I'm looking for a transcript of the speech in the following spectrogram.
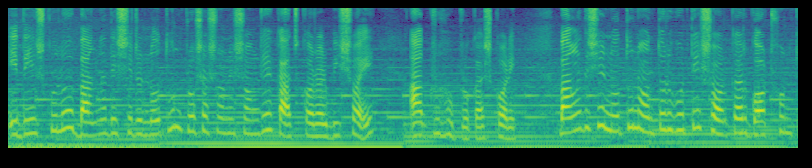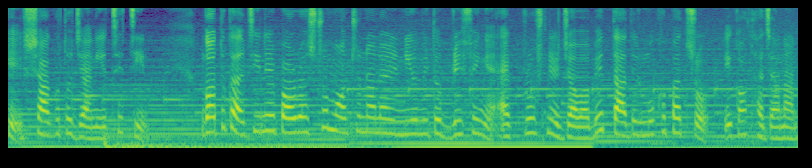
এ দেশগুলো বাংলাদেশের নতুন প্রশাসনের সঙ্গে কাজ করার বিষয়ে আগ্রহ প্রকাশ করে। বাংলাদেশের নতুন অন্তর্বর্তী সরকার গঠনকে স্বাগত জানিয়েছে চীন। গতকাল চীনের পররাষ্ট্র মন্ত্রণালয়ের নিয়মিত ব্রিফিংয়ে এক প্রশ্নের জবাবে তাদের মুখপাত্র একথা জানান।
